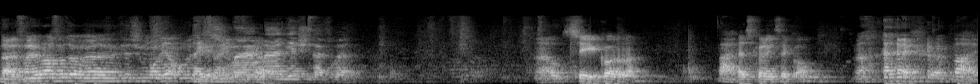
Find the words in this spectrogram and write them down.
Dai, fai una foto eh, che, ci muoviamo così. Dai che sai. sì, 10 da qua. Ah, oh. Sì, corra. Dai, Escono in secondo. ecco. Vai.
